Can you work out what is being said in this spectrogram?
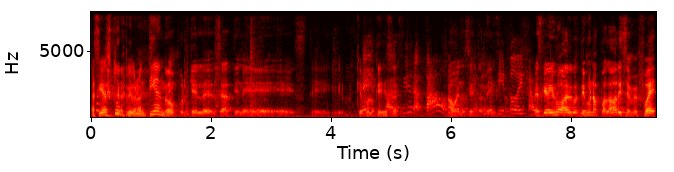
Así estúpido, no entiende. No, porque, le- o sea, tiene, este, ¿qué fue lo que Está dice? deshidratado. Ah, bueno, sí, yo también. Es que dijo algo, dijo una palabra y se me fue.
